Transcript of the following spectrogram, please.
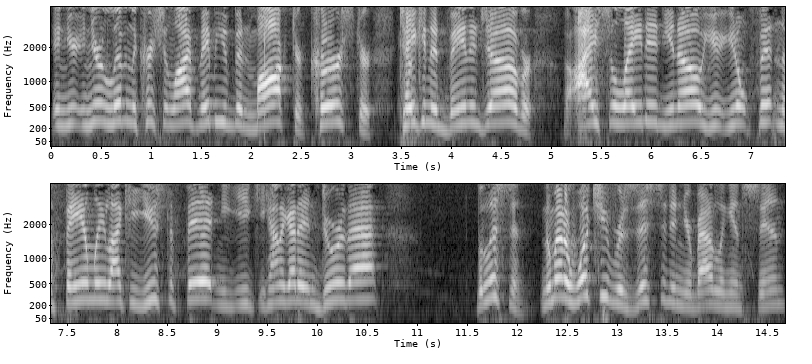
in, your, in your living the Christian life, maybe you've been mocked or cursed or taken advantage of or isolated. You know, you, you don't fit in the family like you used to fit, and you, you, kind of got to endure that. But listen, no matter what you've resisted in your battle against sin,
